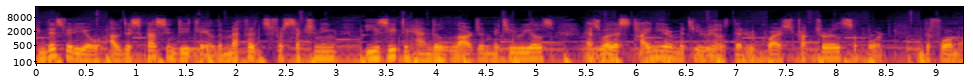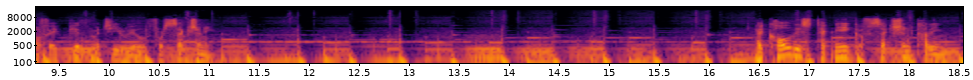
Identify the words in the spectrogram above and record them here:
In this video, I'll discuss in detail the methods for sectioning easy to handle larger materials as well as tinier materials that require structural support in the form of a pith material for sectioning. I call this technique of section cutting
